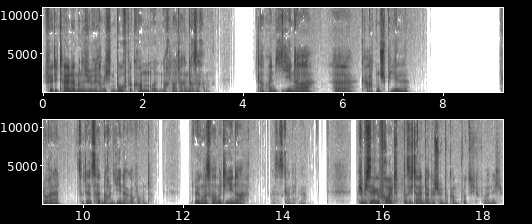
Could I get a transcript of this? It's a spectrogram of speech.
für die Teilnahme an der Jury habe ich ein Buch bekommen und noch lauter andere Sachen. Ich glaube, ein Jena-Kartenspiel. Äh, Florian hat zu der Zeit noch in Jena gewohnt. Und irgendwas war mit Jena. Ich weiß es gar nicht mehr. Habe ich mich sehr gefreut, dass ich da ein Dankeschön bekomme. Wusste ich vorher nicht.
